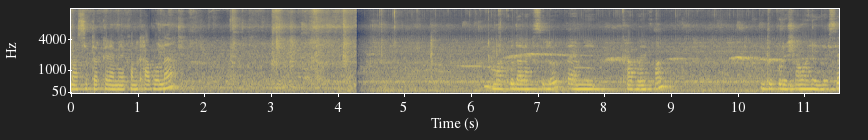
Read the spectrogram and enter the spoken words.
মাছের তরকারি আমি এখন খাব না। আমার ক্ষুদা লাগছিল, তাই আমি খাব এখন। দুপুরের সময় হয়ে গেছে।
